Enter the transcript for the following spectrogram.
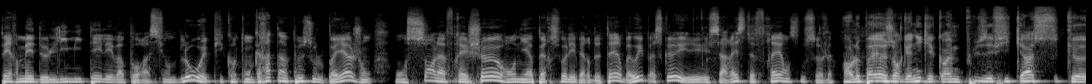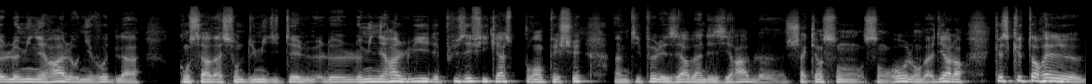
permet de limiter l'évaporation de l'eau. Et puis quand on gratte un peu sous le paillage, on, sent la fraîcheur, on y aperçoit les vers de terre. Bah oui, parce que ça reste frais en sous-sol. Alors le paillage organique est quand même plus efficace que le minéral au niveau de la conservation de l'humidité. Le, minéral, lui, il est plus efficace pour empêcher un petit peu les herbes indésirables. Chacun son, son rôle, on va dire. Alors, qu'est-ce que tu aurais euh,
